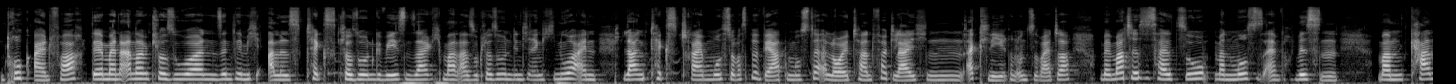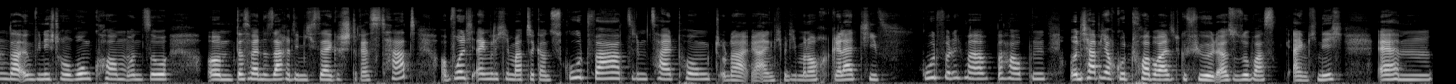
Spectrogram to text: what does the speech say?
Druck einfach. Denn meine anderen Klausuren sind nämlich alles Textklausuren gewesen, sage ich mal. Also Klausuren, in denen ich eigentlich nur einen langen Text schreiben musste, was bewerten musste, erläutern, vergleichen, erklären und so weiter. Und bei Mathe ist es halt so, man muss es einfach wissen. Man kann da irgendwie nicht drum rumkommen und so. Und das war eine Sache, die mich sehr gestresst hat. Obwohl ich eigentlich in Mathe ganz gut war zu dem Zeitpunkt. Oder ja, eigentlich bin ich immer noch relativ gut, würde ich mal behaupten. Und ich habe mich auch gut vorbereitet gefühlt. Also so war eigentlich nicht. Ähm,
